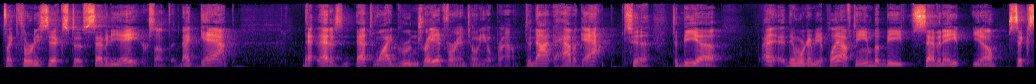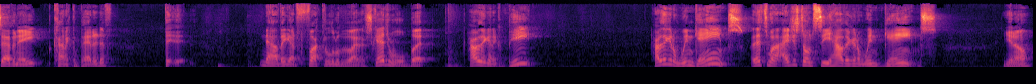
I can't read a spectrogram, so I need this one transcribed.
It's like thirty six to seventy eight or something. That gap, that that is that's why Gruden traded for Antonio Brown to not have a gap to to be a. They weren't going to be a playoff team, but be seven, eight, you know, six, seven, eight, kind of competitive. Now they got fucked a little bit by their schedule, but how are they going to compete? How are they going to win games? That's what I just don't see how they're going to win games. You know,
